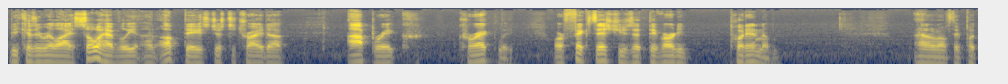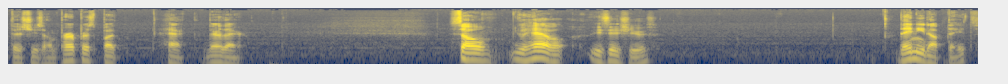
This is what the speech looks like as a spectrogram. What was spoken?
because they rely so heavily on updates just to try to operate c- correctly or fix issues that they've already put in them. I don't know if they put the issues on purpose, but heck, they're there. So you have these issues. They need updates.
